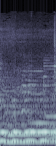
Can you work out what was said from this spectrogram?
Thank you.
